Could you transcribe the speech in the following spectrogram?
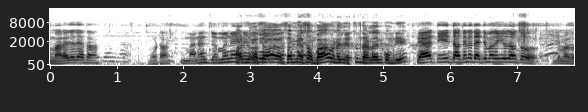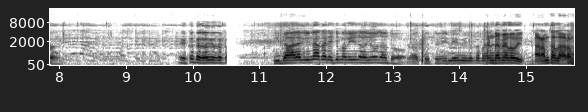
मारायचा आता मोठा मला जमन असा असा मी असं उभा म्हणजे इथून धरला आणि कोंबडी. त्या ती जाते ना त्याच्यामागे येऊ जातो. त्याच्या मागं एकच दगडा त्याचा ती दहा लागली ना का त्याच्यामागे येऊ येऊ जातो थंडा प्याला होई आराम चालला आराम.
